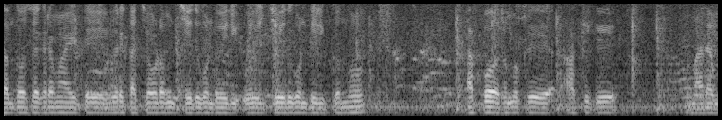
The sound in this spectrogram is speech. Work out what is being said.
സന്തോഷകരമായിട്ട് ഇവർ കച്ചവടം ചെയ്തുകൊണ്ട് ചെയ്തുകൊണ്ടിരിക്കുന്നു അപ്പോൾ നമുക്ക് ആസിക്ക് മരം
